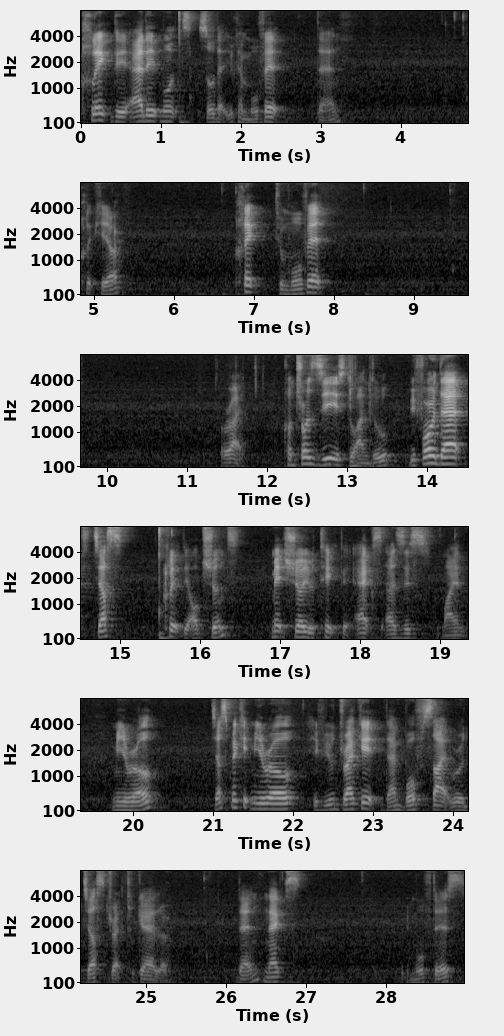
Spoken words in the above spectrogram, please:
click the edit mode so that you can move it. Then click here. Click to move it. Alright. Control Z is to undo. Before that just click the options. Make sure you take the X as this my mirror just make it mirror. If you drag it, then both sides will just drag together. Then next, remove this.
